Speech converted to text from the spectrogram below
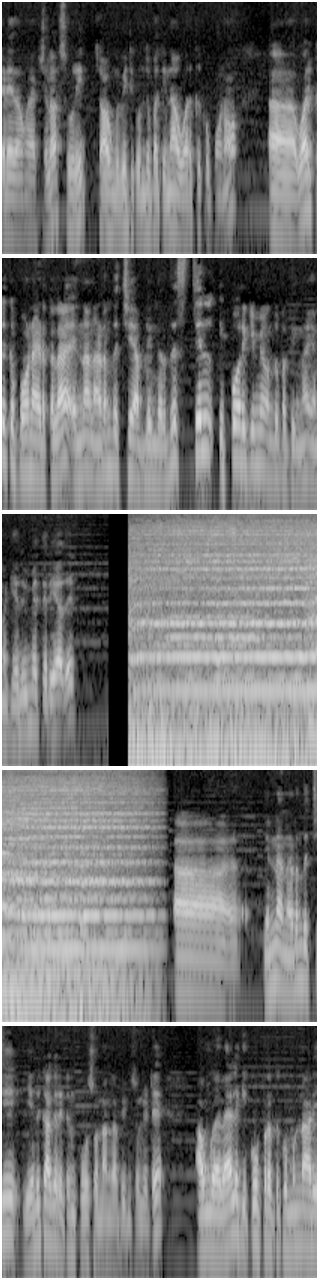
கிடையாது அவங்க ஆக்சுவலாக சூரி ஸோ அவங்க வீட்டுக்கு வந்து பார்த்தீங்கன்னா ஒர்க்குக்கு போனோம். ஒர்க்குக்கு போன இடத்துல என்ன நடந்துச்சு அப்படிங்கிறது ஸ்டில் இப்போ வரைக்குமே வந்து பார்த்தீங்கன்னா எனக்கு எதுவுமே தெரியாது. என்ன நடந்துச்சு எதுக்காக ரிட்டர்ன் போக சொன்னாங்க அப்படின்னு சொல்லிட்டு அவங்க வேலைக்கு கூப்பிட்றதுக்கு முன்னாடி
